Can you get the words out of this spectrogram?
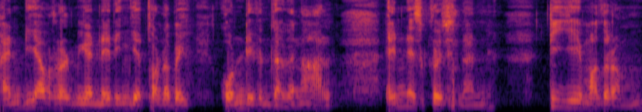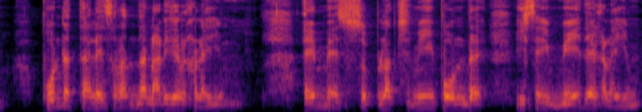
ஹண்டி அவர்கள் மிக நெருங்கிய தொடர்பை கொண்டிருந்ததனால் N. S. Krishnan T. A. Mathuram போன்ற தலை சிறந்த நடிகர்களையும் எம். எஸ். சுப்லக்ஷ்மி போன்ற இசை மேதைகளையும்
